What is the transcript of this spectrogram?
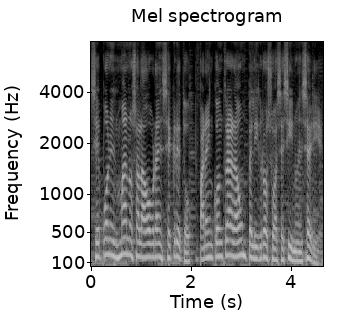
se ponen manos a la obra en secreto para encontrar a un peligroso asesino en serie.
